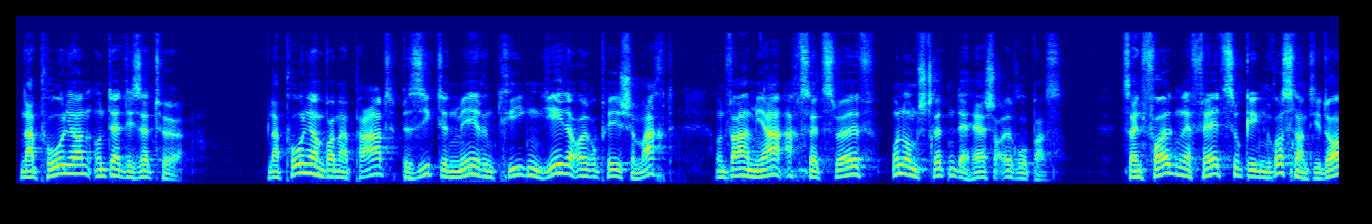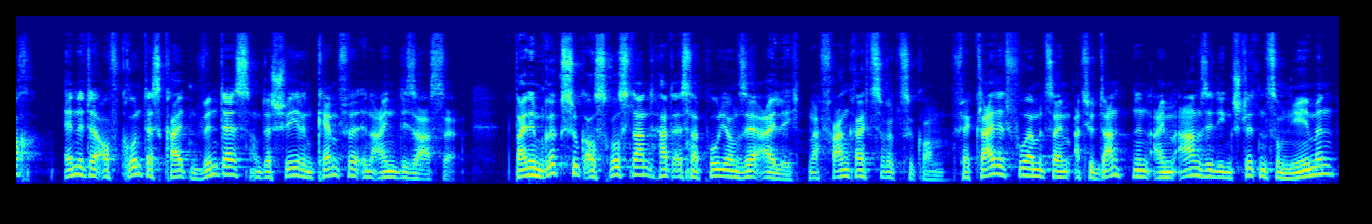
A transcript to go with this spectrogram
Napoleon und der Deserteur Napoleon Bonaparte besiegte in mehreren Kriegen jede europäische Macht und war im Jahr 1812 unumstritten der Herrscher Europas. Sein folgender Feldzug gegen Russland jedoch endete aufgrund des kalten Winters und der schweren Kämpfe in einem Desaster. Bei dem Rückzug aus Russland hatte es Napoleon sehr eilig, nach Frankreich zurückzukommen. Verkleidet fuhr er mit seinem Adjutanten in einem armseligen Schlitten zum Jemen,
